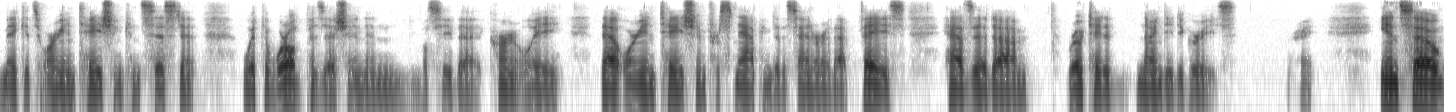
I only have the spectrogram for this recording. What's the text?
make its orientation consistent with the world position and we'll see that currently that orientation for snapping to the center of that face has it um, rotated 90 degrees, right? And so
